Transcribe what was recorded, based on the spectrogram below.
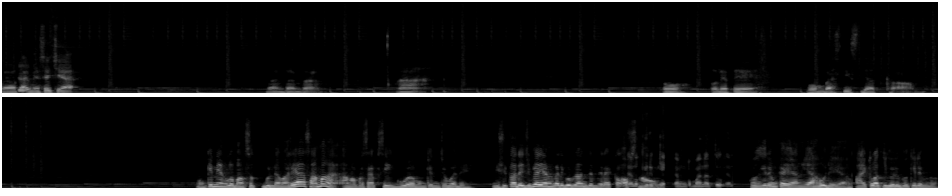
lewat Oke. iMessage ya. Bentar, bentar. Nah. Tuh, lo lihat deh. Bombastis.com Mungkin yang lo maksud Bunda Maria sama nggak sama persepsi gue mungkin coba deh. Di situ ada juga yang tadi gue bilang The Miracle of Ya, lo Snow. kirimnya yang ke mana tuh Gue ngirim ke yang Yahoo deh ya. iCloud juga udah gue kirim tuh.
